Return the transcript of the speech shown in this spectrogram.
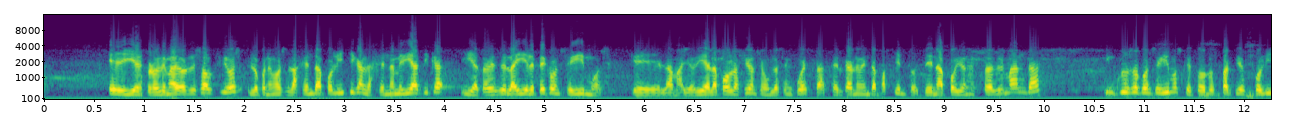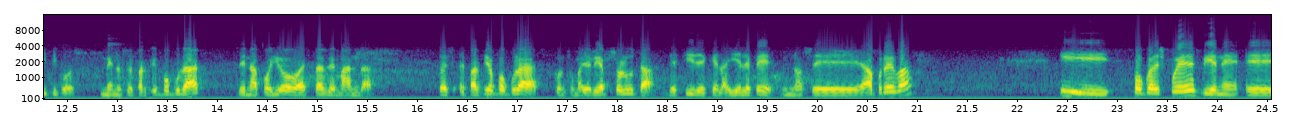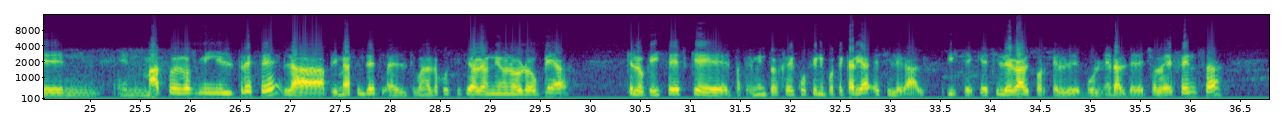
eh, y el problema de los desahucios, lo ponemos en la agenda política, en la agenda mediática y a través de la ILP conseguimos que la mayoría de la población, según las encuestas, cerca del 90%, den apoyo a nuestras demandas. Incluso conseguimos que todos los partidos políticos, menos el Partido Popular, den apoyo a estas demandas. Entonces, el Partido Popular, con su mayoría absoluta, decide que la ILP no se aprueba y poco después viene en, marzo de 2013 la primera sentencia del Tribunal de Justicia de la Unión Europea que lo que dice es que el procedimiento de ejecución hipotecaria es ilegal. Dice que es ilegal porque vulnera el derecho a la defensa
